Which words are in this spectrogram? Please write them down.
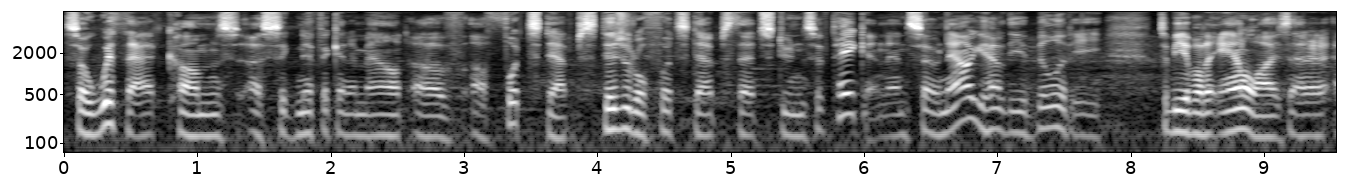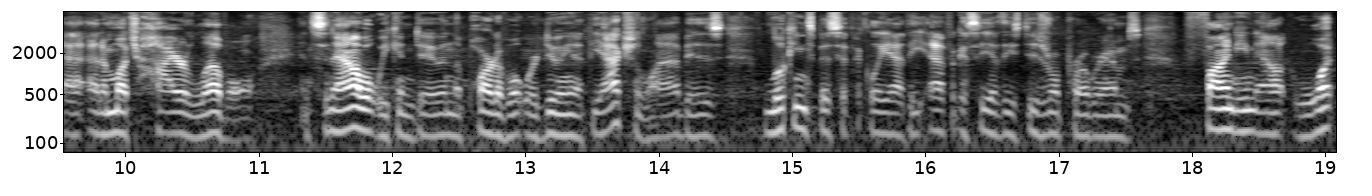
So with that comes a significant amount of uh, footsteps, digital footsteps that students have taken. And so now you have the ability to be able to analyze that at, at a much higher level. And so now what we can do, and the part of what we're doing at the Action Lab is looking specifically at the efficacy of these digital programs, finding out what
